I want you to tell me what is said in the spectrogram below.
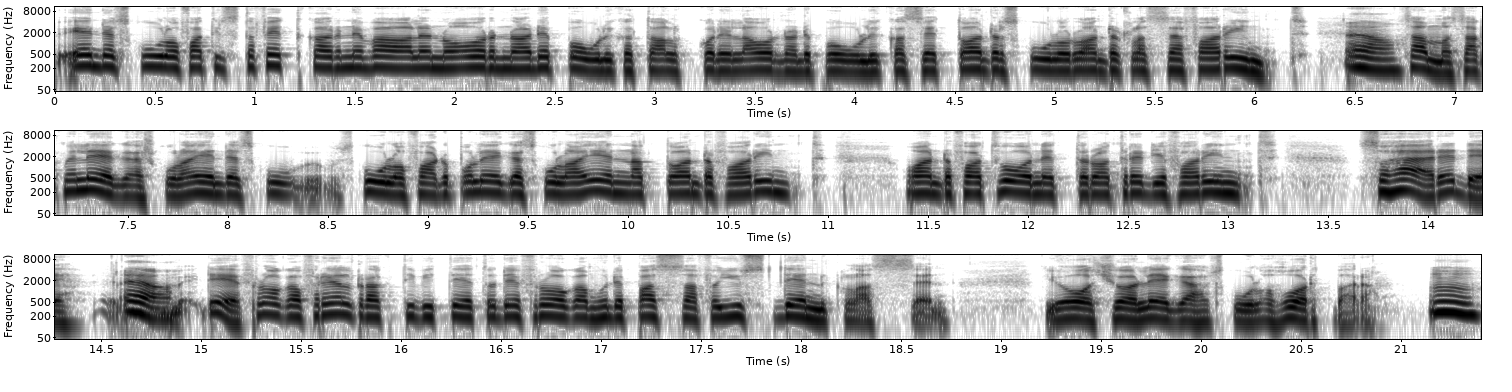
en del skolor far till stafettkarnevalen och ordnar det på olika talkor eller ordnar det på olika sätt och andra skolor och andra klasser far inte. Ja. Samma sak med lägerskola. En del sko skolor far på lägerskola en natt och andra far inte. Och andra far två nätter och tredje far inte. Så här är det. Ja. Det är fråga om föräldraaktivitet och det är fråga om hur det passar för just den klassen. Jo, kör lägerskola hårt bara. Mm.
